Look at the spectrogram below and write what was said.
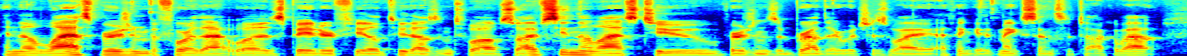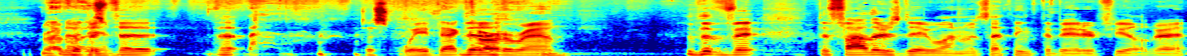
and the last version before that was Bader Field 2012. So I've seen the last two versions of Brother, which is why I think it makes sense to talk about. Right, no, but the the Just wave that The- card around. the the Father's Day one was I think the Bader Field, right?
